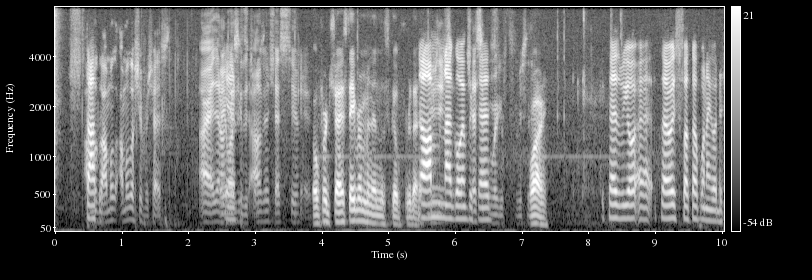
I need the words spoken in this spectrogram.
I'm Stop gonna, go, I'm, gonna, I'm go straight for chest. Alright, then I'll, Yeah. go, Let's get the I'll chest. go chest too. Okay. Go for chest, Abram, and then let's go for that. No, I'm Chest- not going for chest chest. for Why? Because we, al- uh, 'cause I always fuck up when I go to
